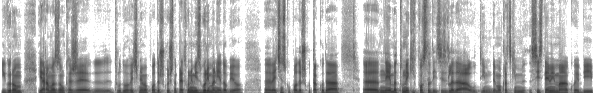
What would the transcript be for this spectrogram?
Igorom Jaramazom, kaže e, Trudeau već nema podršku, još na prethodnim izborima nije dobio e, većinsku podršku, tako da nema tu nekih posledica izgleda u tim demokratskim sistemima koje bi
